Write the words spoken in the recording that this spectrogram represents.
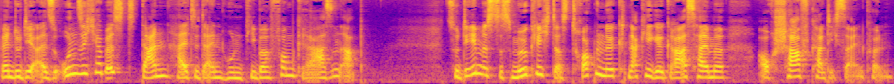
Wenn du dir also unsicher bist, dann halte deinen Hund lieber vom Grasen ab. Zudem ist es möglich, dass trockene, knackige Grashalme auch scharfkantig sein können.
